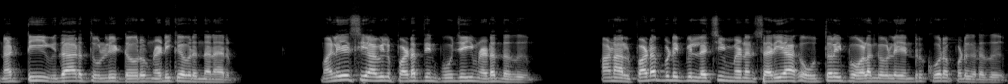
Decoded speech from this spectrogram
நட்டி விதார்த் உள்ளிட்டோரும் நடிக்கவிருந்தனர். மலேசியாவில் படத்தின் பூஜையும் நடந்தது. ஆனால் படப்பிடிப்பில் லட்சுமி மேனன் சரியாக ஒத்துழைப்பு வழங்கவில்லை என்று கூறப்படுகிறது.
